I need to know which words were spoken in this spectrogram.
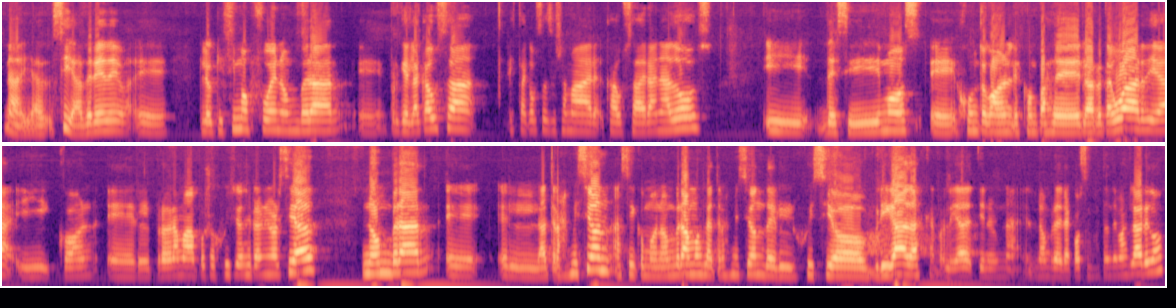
nada, y a- sí, adrede, lo que hicimos fue nombrar, eh, porque la causa, esta causa se llama causa Arana 2 y decidimos, eh, junto con los compas de la retaguardia y con el programa de apoyo a juicios de la universidad, nombrar eh, la transmisión, así como nombramos la transmisión del juicio Brigadas, que en realidad tiene una- el nombre de la cosa es bastante más largo,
